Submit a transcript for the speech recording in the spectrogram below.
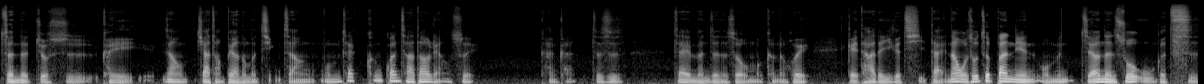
真的就是可以让家长不要那么紧张。我们再观观察到两岁，看看这是在门诊的时候我们可能会给他的一个期待。那我说这半年我们只要能说五个词，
